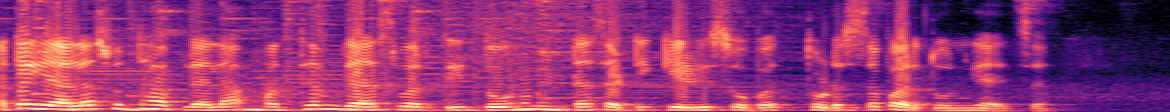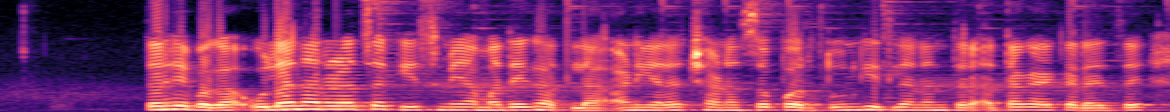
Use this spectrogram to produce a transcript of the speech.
आता यालासुद्धा आपल्याला मध्यम गॅसवरती दोन मिनटासाठी केळीसोबत थोडंसं परतून घ्यायचं तर हे बघा ओला नारळाचा किस मी यामध्ये घातला आणि याला छान असं परतून घेतल्यानंतर आता काय करायचं आहे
